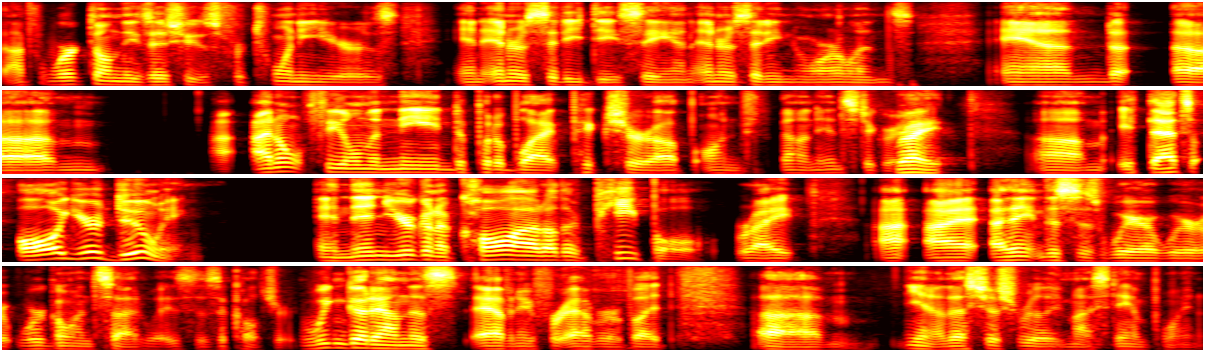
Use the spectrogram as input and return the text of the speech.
I've worked on these issues for 20 years in inner city DC and inner city New Orleans, and um, I- don't feel the need to put a black picture up on on Instagram. right. Um, if that's all you're doing, and then you're going to call out other people, right? I, I, I think this is where we're we're going sideways as a culture. We can go down this avenue forever, but um, you know that's just really my standpoint.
